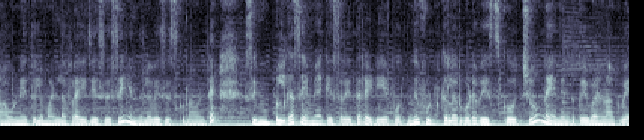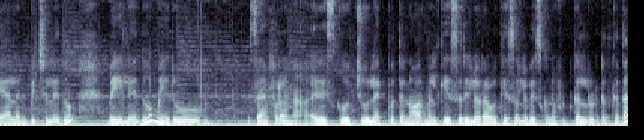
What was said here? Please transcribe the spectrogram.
ఆవు నేతిలో మళ్ళీ ఫ్రై చేసేసి ఇందులో వేసేసుకున్నామంటే సింపుల్గా సేమియా కేసర్ అయితే రెడీ అయిపోతుంది. ఫుడ్ కలర్ కూడా వేసుకోవచ్చు. నేను ఎందుకు ఇవాళ నాకు వేయాలనిపించలేదు. వేయలేదు. మీరు సాఫ్రాన్ uh, వేసుకోవచ్చు. లేకపోతే నార్మల్ కేసరిలో రవ కేసరిలో వేసుకునే ఫుడ్ కలర్ ఉంటుంది కదా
